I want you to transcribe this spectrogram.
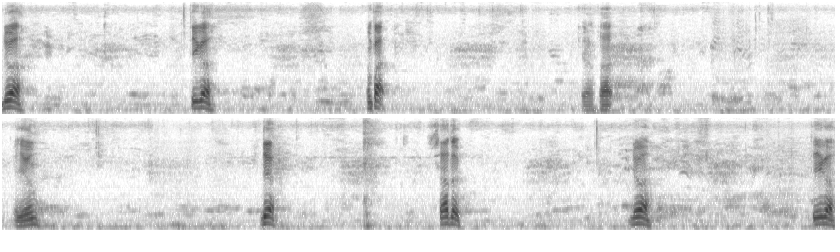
Dua Tiga Empat Okey dapat Ayo. Dia. Satu. Dua. Tiga.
